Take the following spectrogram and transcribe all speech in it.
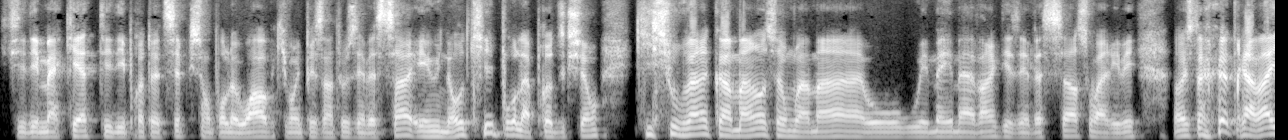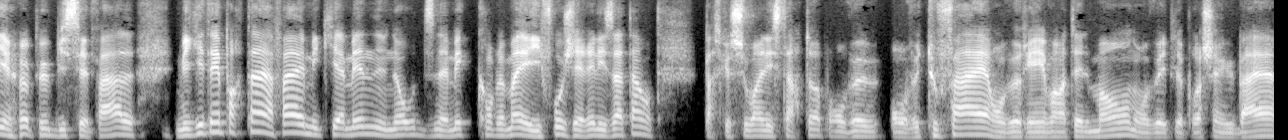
qui est des maquettes et des prototypes qui sont pour le wow qui vont être présentés aux investisseurs, et une autre qui est pour la production, qui souvent commence au moment où, et même avant que les investisseurs soient arrivés. Donc, c'est un travail un peu bicéphale, mais qui est important à faire, mais qui amène une autre dynamique complètement. Et il faut gérer les attentes. Parce que souvent, les startups, on veut, on veut tout faire, on veut réinventer le monde, on veut être le prochain Uber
